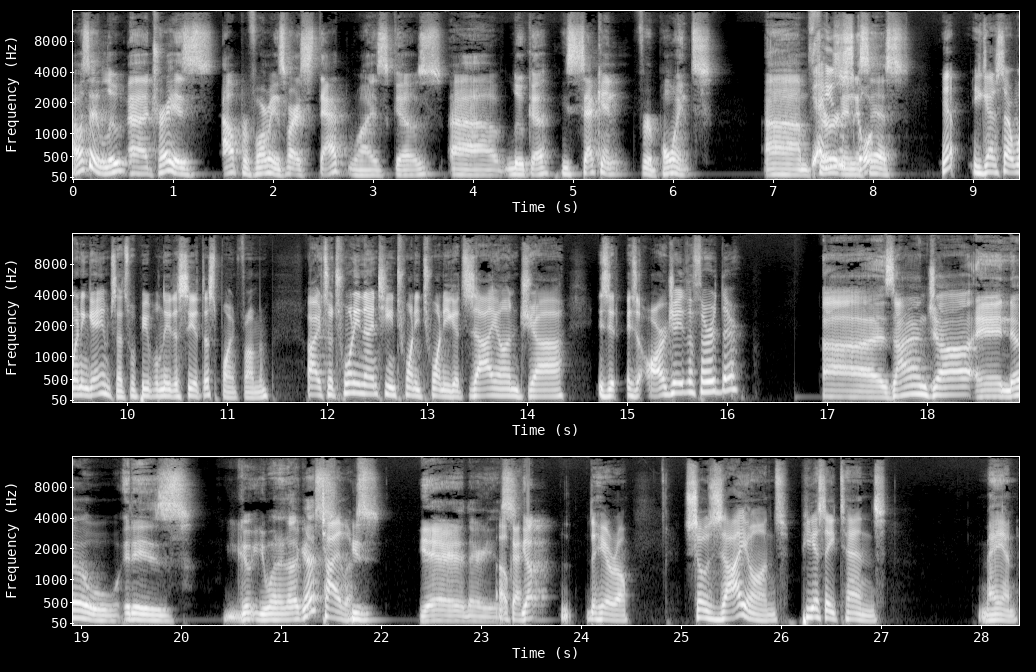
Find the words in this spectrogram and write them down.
I would say Luke, uh, Trae is outperforming as far as stat wise goes. Uh, Luka, he's second for points, um, Yeah, third in scorer. assists. Yep. You got to start winning games. That's what people need to see at this point from him. All right. So 2019, 2020, you get Zion, Ja. Is it is RJ the third there? Uh, Zion Ja, and no, it is. You, you want another guess? Tyler. He's yeah, there he is. Okay. Yep. The hero. So Zion's PSA 10s, man,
